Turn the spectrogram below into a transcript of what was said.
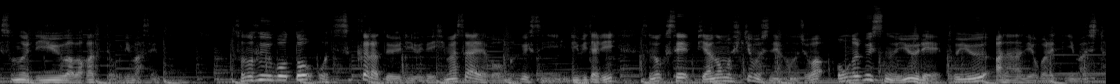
その理由は分かっておりません。その風貌と落ち着くからという理由で暇さえあれば音楽室に入り浸り、そのくせピアノも弾きもしない彼女は音楽室の幽霊というあだ名で呼ばれていました。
